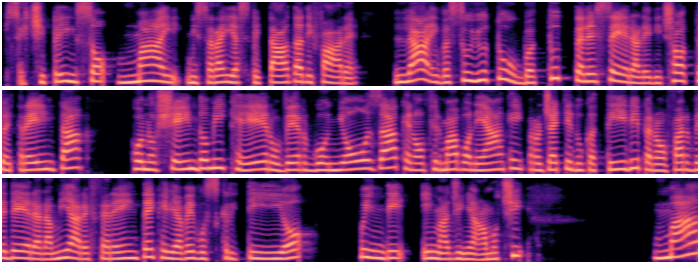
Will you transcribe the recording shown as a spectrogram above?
se ci penso, mai mi sarei aspettata di fare live su YouTube tutte le sere alle 18.30 conoscendomi che ero vergognosa, che non firmavo neanche i progetti educativi per non far vedere alla mia referente che li avevo scritti io. Quindi immaginiamoci. Ma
